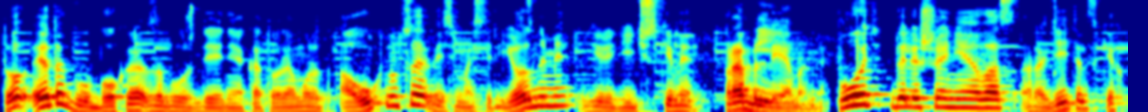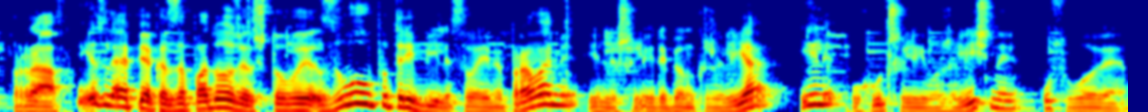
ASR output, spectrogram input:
то это глубокое заблуждение, которое может аукнуться весьма серьезными юридическими проблемами. Вплоть до лишения вас родительских прав. Если опека заподозрит, что вы злоупотребили своими правами и лишили ребенка жилья или ухудшили его жилищные условия.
